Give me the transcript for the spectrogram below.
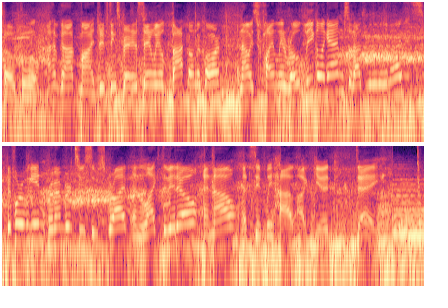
so cool. I have got my drifting spare steering wheel back on the car and now it's finally road legal again, so that's really really nice. Before we begin, remember to subscribe and like the video and now let's simply have a good day.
